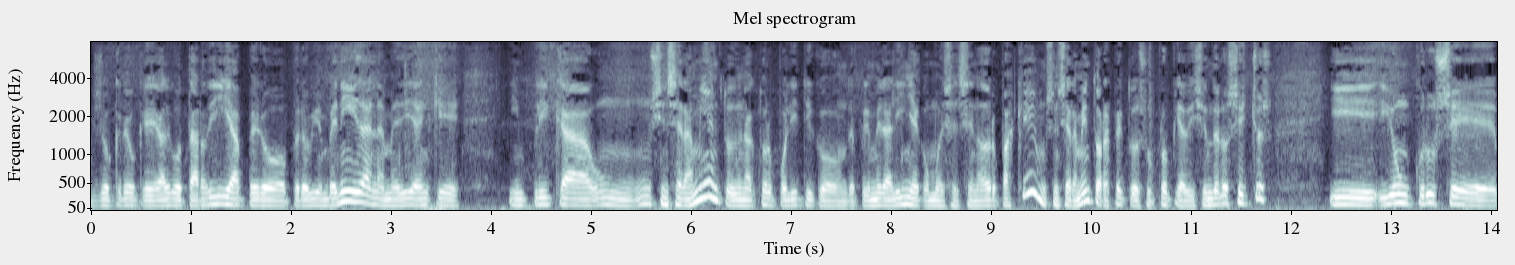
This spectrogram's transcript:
yo creo que algo tardía, pero, pero bienvenida en la medida en que implica un, un sinceramiento de un actor político de primera línea como es el senador Pasqué, un sinceramiento respecto de su propia visión de los hechos y, y un cruce,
